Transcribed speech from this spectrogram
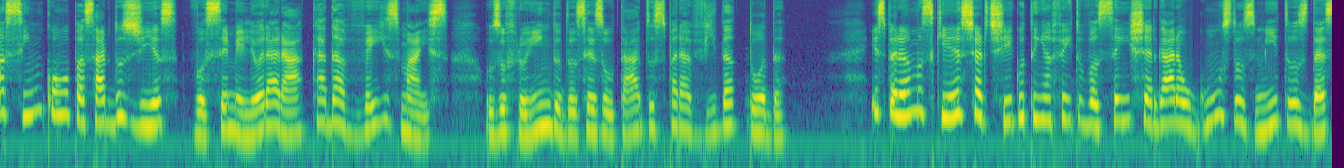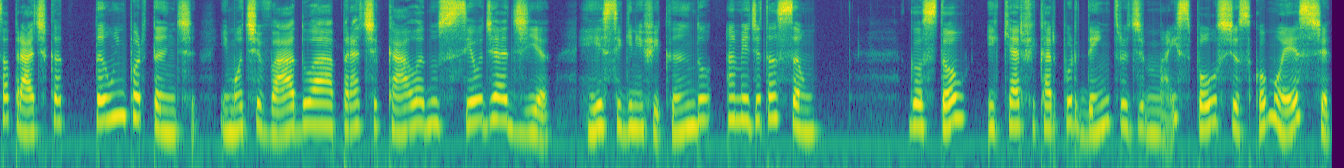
Assim, com o passar dos dias, você melhorará cada vez mais, usufruindo dos resultados para a vida toda. Esperamos que este artigo tenha feito você enxergar alguns dos mitos dessa prática tão importante e motivado a praticá-la no seu dia a dia, ressignificando a meditação. Gostou e quer ficar por dentro de mais posts como este?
